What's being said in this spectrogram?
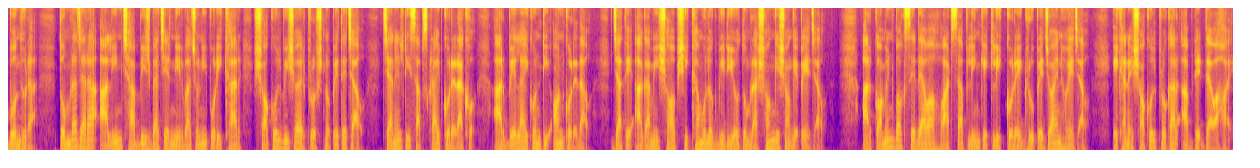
বন্ধুরা, তোমরা যারা আলিম ২৬ ব্যাচের নির্বাচনী পরীক্ষার সকল বিষয়ের প্রশ্ন পেতে চাও, চ্যানেলটি সাবস্ক্রাইব করে রাখো আর বেল আইকনটি অন করে দাও, যাতে আগামী সব শিক্ষামূলক ভিডিও তোমরা সঙ্গে সঙ্গে পেয়ে যাও। আর কমেন্ট বক্সে দেওয়া হোয়াটসঅ্যাপ লিঙ্কে ক্লিক করে গ্রুপে জয়েন হয়ে যাও। এখানে সকল প্রকার আপডেট দেওয়া হয়।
